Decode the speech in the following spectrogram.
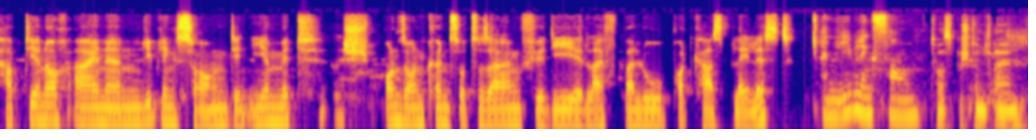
habt ihr noch einen Lieblingssong, den ihr mit sponsern könnt sozusagen für die Live Baloo Podcast Playlist? Ein Lieblingssong. Du hast bestimmt einen.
